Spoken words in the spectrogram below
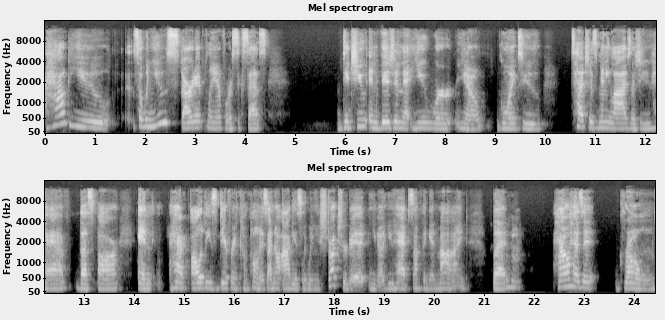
how do you, so when you started Plan for Success, did you envision that you were, you know, going to touch as many lives as you have thus far and have all of these different components? I know obviously when you structured it, you know, you had something in mind, but mm-hmm. how has it grown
